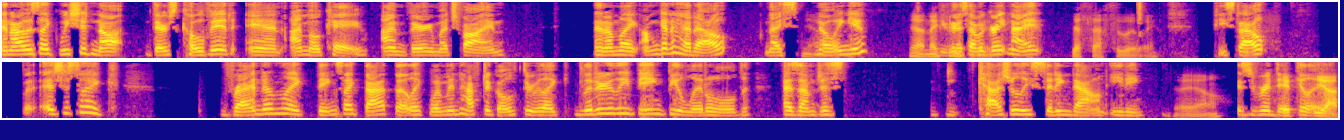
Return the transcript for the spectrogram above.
And I was like, we should not. There's COVID and I'm okay. I'm very much fine. And I'm like, I'm going to head out. Nice Yeah. knowing you. Yeah, nice. You guys have a great night. Yes, absolutely. Peace out. But it's just like random like things like that that like women have to go through like literally being belittled as I'm just casually sitting down eating Yeah. It's, ridiculous. yeah,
